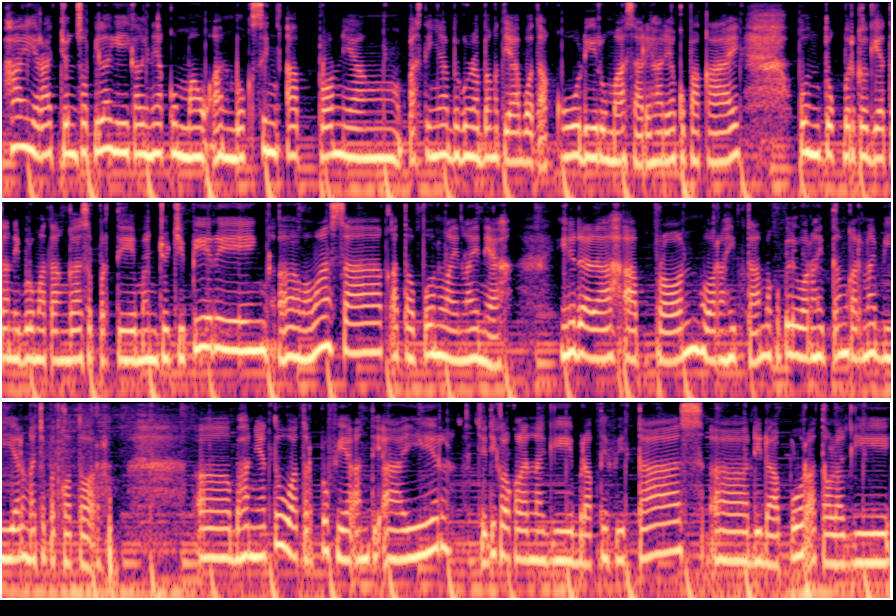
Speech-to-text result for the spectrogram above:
Hai racun Sopi lagi Kali ini aku mau unboxing apron yang pastinya berguna banget ya buat aku di rumah sehari-hari aku pakai untuk berkegiatan ibu rumah tangga seperti mencuci piring, uh, memasak ataupun lain-lain ya. Ini adalah apron warna hitam. Aku pilih warna hitam karena biar nggak cepat kotor uh, bahannya tuh waterproof ya anti air jadi kalau kalian lagi beraktivitas uh, di dapur atau lagi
